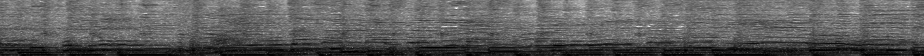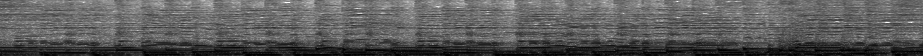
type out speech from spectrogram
el dinero Hay muchas alas perdidas Pero no es Thank you.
